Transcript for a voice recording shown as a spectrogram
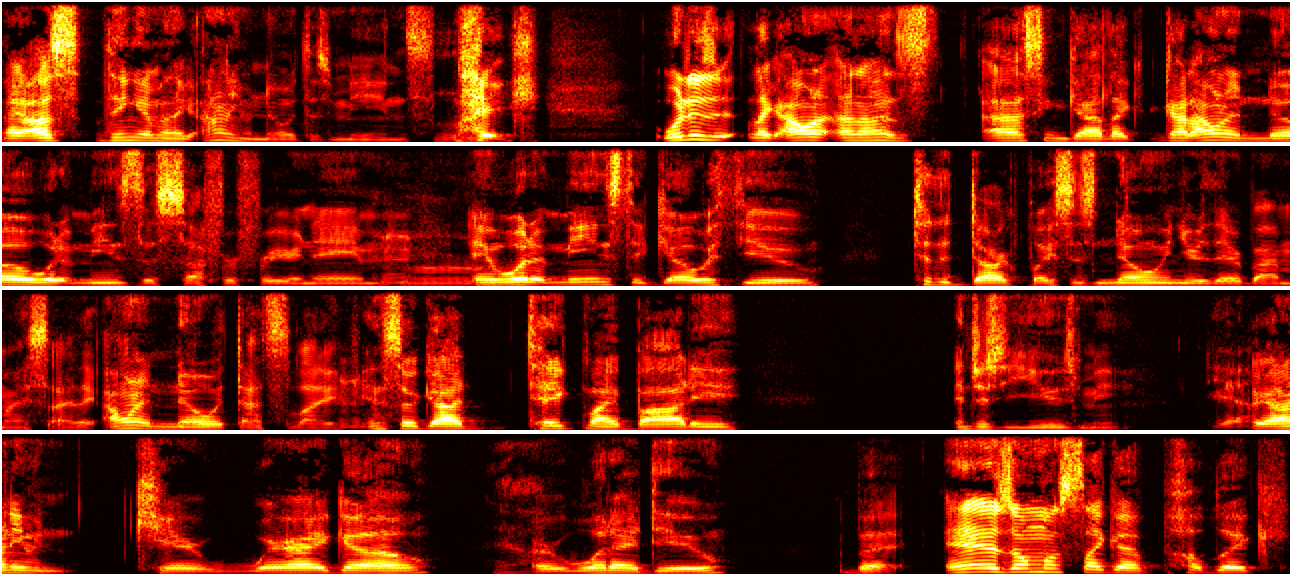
Like I was thinking, I'm like I don't even know what this means. Mhm. Like, what is it? Like I want, and I was asking God, like God, I want to know what it means to suffer for your name Mm. and what it means to go with you to the dark places, knowing you're there by my side. Like I want to know what that's like. Mm. And so God, take my body and just use me. Yeah. Like I don't even care where I go Yeah. or what I do. but and it was almost like a public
